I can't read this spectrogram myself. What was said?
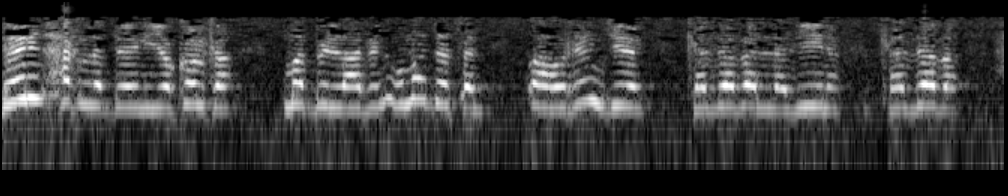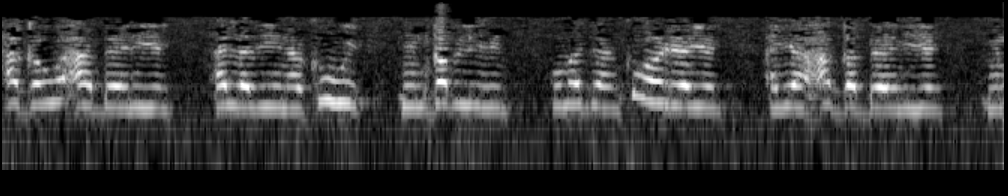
بين الحق لبين يقولك ما باللابين ومدة وهرين جري كذب الذين كذب. حق وحبيني الذين كوي. من قبلهم. ومدان كوهرين أي حق بيني. من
